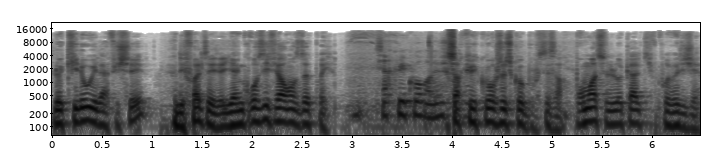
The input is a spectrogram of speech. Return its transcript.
le kilo il est affiché, des fois, il y a une grosse différence de prix. Circuit court. Euh, Circuit court jusqu'au bout, c'est ça. Pour moi, c'est le local qu'il faut privilégier.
